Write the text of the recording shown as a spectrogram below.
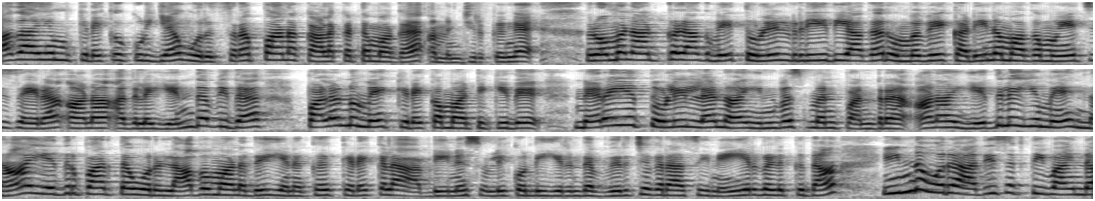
ஆதாயம் கிடைக்கக்கூடிய ஒரு சிறப்பான காலகட்டமாக அமைஞ்சிருக்குங்க. ரொம்ப நாட்களாகவே தொழில் ரீதியாக ரொம்பவே கடினமாக முயற்சி செய்கிறேன் ஆனால் அதில் எந்தவித பலனுமே கிடைக்க மாட்டேங்குது. நிறைய தொழிலில் நான் இன்வெஸ்ட்மெண்ட் பண்ணுறேன் ஆனால் எதுலேயுமே நான் எதிர்பார்த்த ஒரு லாபமானது எனக்கு கிடைக்கல அப்படின்னு சொல்லி கொண்டு இருந்த விருச்சகராசி நேயர்களுக்கு தான் இந்த ஒரு அதிசக்தி வாய்ந்த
